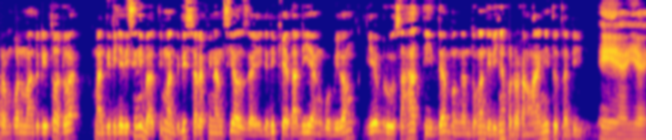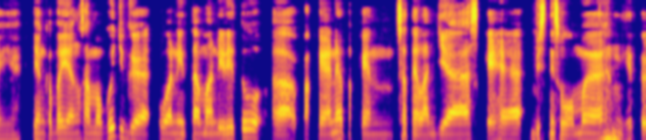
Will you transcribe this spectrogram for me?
perempuan mandiri itu adalah mandirinya di sini berarti mandiri secara finansial Zai. Jadi kayak tadi yang gue bilang dia berusaha tidak menggantungkan dirinya pada orang lain itu tadi. Iya iya iya. Yang kebayang sama gue juga wanita mandiri tuh eh, pakaiannya pakaian setelan jas kayak business woman gitu.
